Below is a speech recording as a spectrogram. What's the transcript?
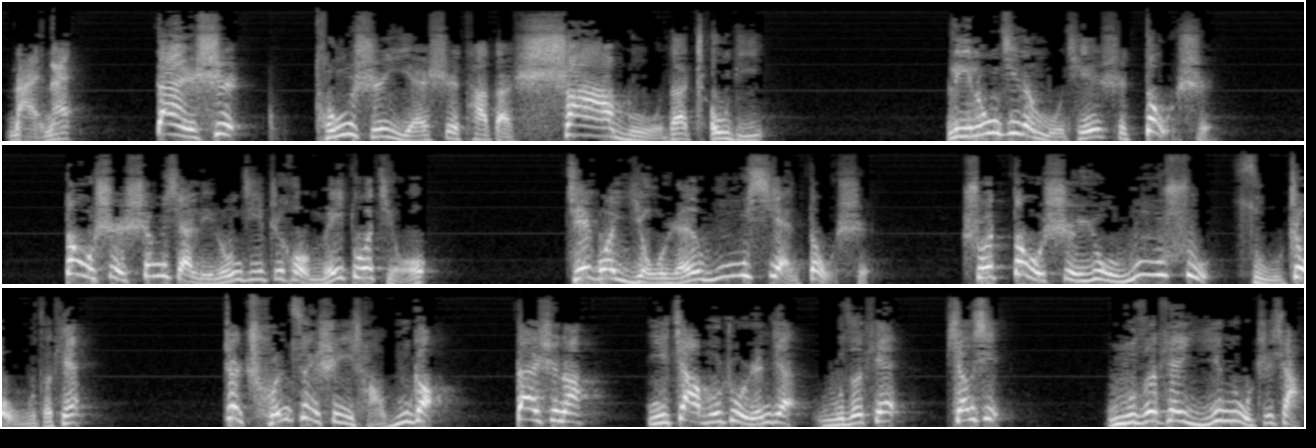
奶奶，但是同时也是他的杀母的仇敌。李隆基的母亲是窦氏，窦氏生下李隆基之后没多久，结果有人诬陷窦氏。说窦氏用巫术诅咒武则天，这纯粹是一场诬告。但是呢，你架不住人家武则天相信。武则天一怒之下，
